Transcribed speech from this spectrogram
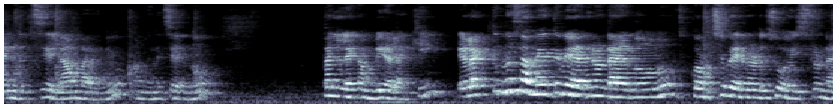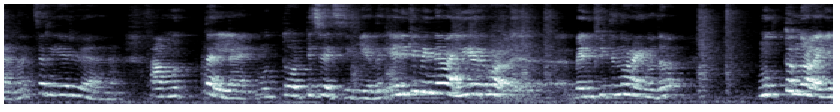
എന്റെ എല്ലാം പറഞ്ഞു അങ്ങനെ ചെന്നു. പല്ലിലെ കമ്പി ഇളക്കി. ഇളക്കുന്ന സമയത്ത് വേദന ഉണ്ടായിരുന്നോ എന്ന് കുറച്ച് പേരോട് ചോദിച്ചിട്ടുണ്ടായിരുന്നു. ചെറിയൊരു വേദന. ആ മുത്തല്ലേ മുത്ത് ഒട്ടിച്ച് വെച്ചിരിക്കുന്നത്. എനിക്ക് പിന്നെ വലിയൊരു ബെനിഫിറ്റ് എന്ന് പറയുന്നത് മുത്തൊന്നും ഇളകി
